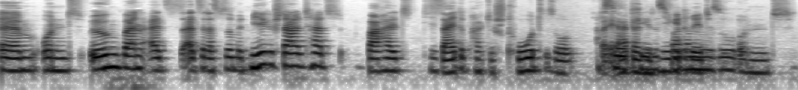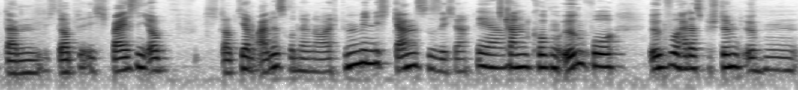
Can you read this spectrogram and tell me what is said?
Ähm, und irgendwann, als, als er das so mit mir gestartet hat, war halt die Seite praktisch tot. So, weil so, er hat dann okay, mit das mir dann gedreht. nur so. Und dann, ich glaube, ich weiß nicht, ob, ich glaube, die haben alles runtergenommen, aber ich bin mir nicht ganz so sicher. Ja. Ich kann gucken, irgendwo, irgendwo hat das bestimmt irgendein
